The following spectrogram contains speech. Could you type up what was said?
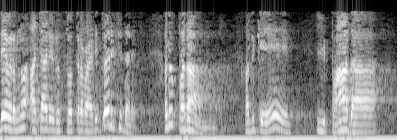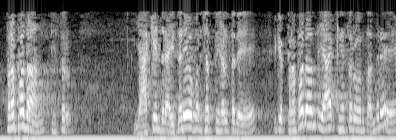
ದೇವರನ್ನು ಆಚಾರ್ಯರು ಸ್ತೋತ್ರ ಮಾಡಿ ತೋರಿಸಿದ್ದಾರೆ. ಅದು ಪದ ಅದಕ್ಕೆ ಈ ಪಾದ ಪ್ರಪದ ಅಂತ ಹೆಸರು. ಯಾಕೆಂದ್ರೆ ಐತರೇ ಉಪನಿಷತ್ತು ಹೇಳ್ತದೆ ಈಗ ಪ್ರಪದ ಅಂತ ಯಾಕೆ ಹೆಸರು ಅಂತಂದ್ರೆ,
